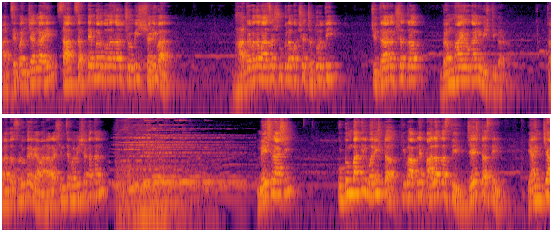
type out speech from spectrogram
आजचे पंचांग आहे. सात सप्टेंबर दोन हजार चोवीस शनिवार. भाद्रपद मास शुक्ल पक्ष चतुर्थी चित्रा नक्षत्र ब्रह्मायोग आणि विष्टीकरण चला तर सुरू करूया बारा राशींचे भविष्य कथन. मेष राशी कुटुंबातील वरिष्ठ किंवा आपले पालक असतील ज्येष्ठ असतील यांच्या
